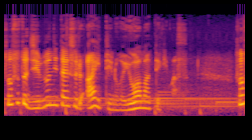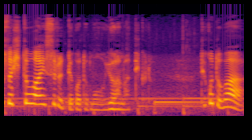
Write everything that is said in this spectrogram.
そうすると自分に対する愛っていうのが弱まってきます。そうすると人を愛するってことも弱まってくる。ということは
